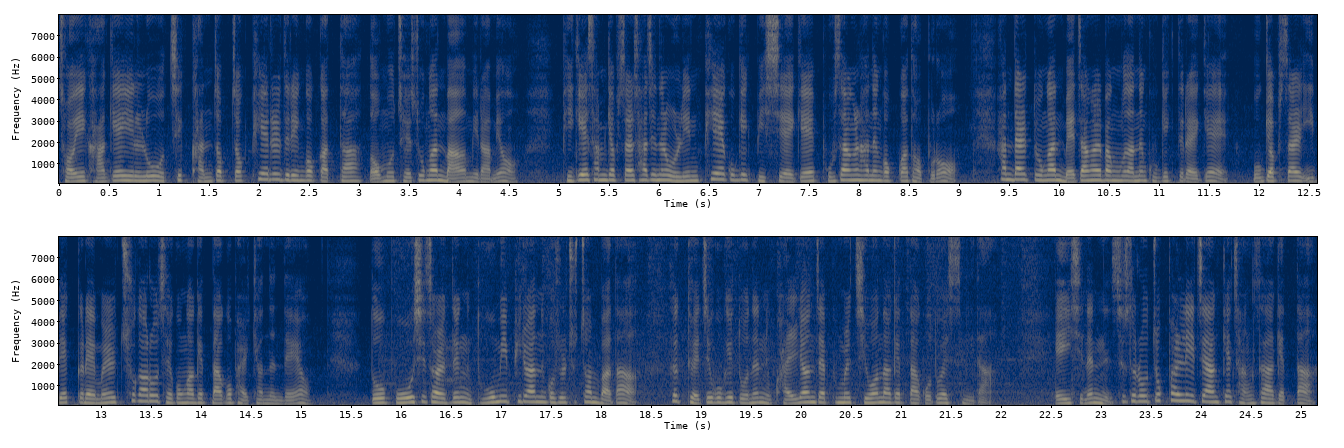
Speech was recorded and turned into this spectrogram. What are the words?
저희 가게 일로 직간접적 피해를 드린 것 같아 너무 죄송한 마음이라며 비계 삼겹살 사진을 올린 피해 고객 B 씨에게 보상을 하는 것과 더불어 한 달 동안 매장을 방문하는 고객들에게 오겹살 200g을 추가로 제공하겠다고 밝혔는데요. 또 보호시설 등 도움이 필요한 곳을 추천받아 흑 돼지고기 또는 관련 제품을 지원하겠다고도 했습니다. A씨는 스스로 쪽팔리지 않게 장사하겠다,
